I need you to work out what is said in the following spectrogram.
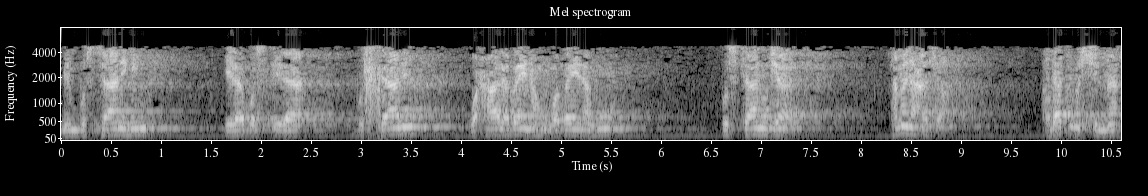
من بستانه إلى إلى بستانه وحال بينه وبينه بستان جار. فمنع الجار. لا تمشي الماء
